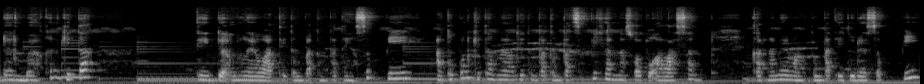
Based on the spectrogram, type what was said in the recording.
Dan bahkan kita tidak melewati tempat-tempat yang sepi ataupun kita melewati tempat-tempat sepi karena suatu alasan. Karena memang tempat itu udah sepi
